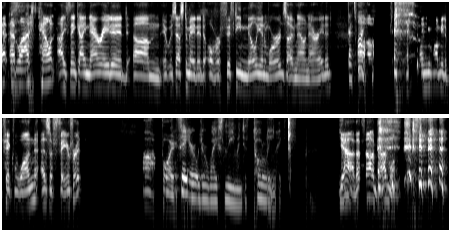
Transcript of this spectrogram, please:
at, at, last count, I think I narrated. Um, it was estimated over 50 million words. I've now narrated. That's fine. Um, and, you want me to pick one as a favorite? Ah, oh, boy. Say your your wife's name and just totally like. Yeah, that's not a bad one.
